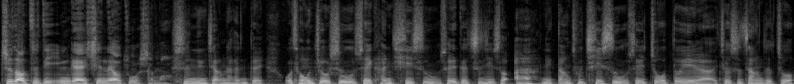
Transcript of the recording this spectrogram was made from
知道自己应该现在要做什么。是您讲的很对。我从九十五岁看七十五岁的自己说，啊，你当初七十五岁做对了，就是这样子做。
